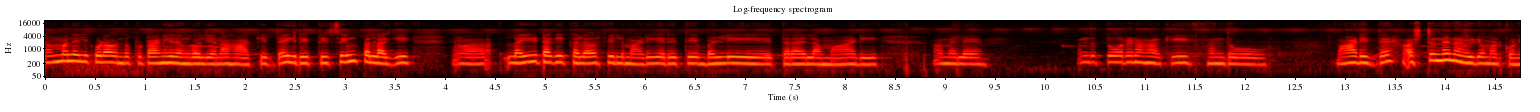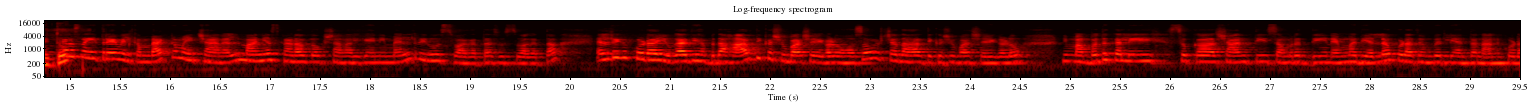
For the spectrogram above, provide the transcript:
ನಮ್ಮ ಮನೇಲಿ ಕೂಡ ಒಂದು ಪುಟಾಣಿ ರಂಗೋಲಿಯನ್ನು ಹಾಕಿದ್ದೆ. ಈ ರೀತಿ ಸಿಂಪಲ್ಲಾಗಿ ಲೈಟಾಗಿ ಕಲರ್ ಫಿಲ್ ಮಾಡಿ, ಈ ರೀತಿ ಬಳ್ಳಿ ಥರ ಎಲ್ಲ ಮಾಡಿ, ಆಮೇಲೆ ಒಂದು ತೋರಣ ಹಾಕಿ ಒಂದು ಮಾಡಿದ್ದೆ. ಅಷ್ಟನ್ನೇ ನಾನು ವಿಡಿಯೋ ಮಾಡ್ಕೊಂಡಿದ್ದು. ಸ್ನೇಹಿತರೆ welcome back to my channel Manyas Kannada blog ಚಾನಲ್ಗೆ ನಿಮ್ಮೆಲ್ಲರಿಗೂ ಸ್ವಾಗತ, ಸುಸ್ವಾಗತ. ಎಲ್ಲರಿಗೂ ಕೂಡ ಯುಗಾದಿ ಹಬ್ಬದ ಹಾರ್ದಿಕ ಶುಭಾಶಯಗಳು, ಹೊಸ ವರ್ಷದ ಹಾರ್ದಿಕ ಶುಭಾಶಯಗಳು. ನಿಮ್ಮ ಬದುಕಲ್ಲಿ ಸುಖ, ಶಾಂತಿ, ಸಮೃದ್ಧಿ, ನೆಮ್ಮದಿ ಎಲ್ಲ ಕೂಡ ತುಂಬಿರಲಿ ಅಂತ ನಾನು ಕೂಡ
